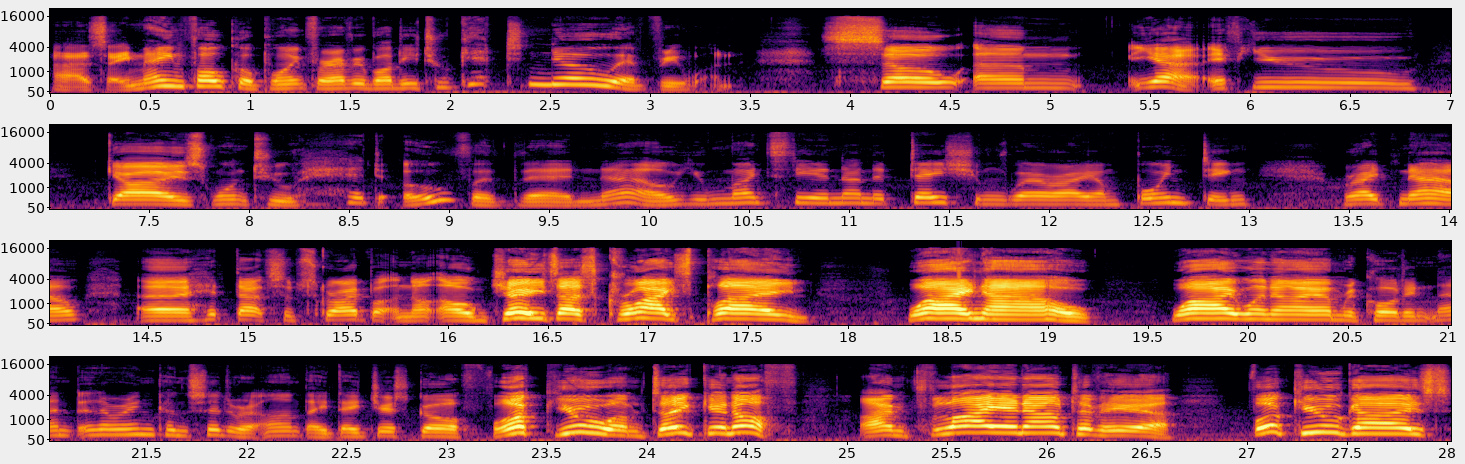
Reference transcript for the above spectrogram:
as a main focal point for everybody to get to know everyone. So, um, yeah, if you guys want to head over there now, you might see an annotation where I am pointing right now. Uh, hit that subscribe button. Oh, Jesus Christ, plane! Why now? Why when I am recording? They're inconsiderate, aren't they? They just go, fuck you, I'm taking off. I'm flying out of here. Fuck you guys.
